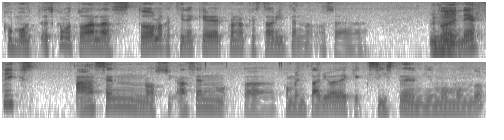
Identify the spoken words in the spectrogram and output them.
como, es como todas las, todo lo que tiene que ver con lo que está ahorita, ¿no? O sea, lo de. Netflix hacen, nos, hacen ah, comentario de que existen en el mismo mundo.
